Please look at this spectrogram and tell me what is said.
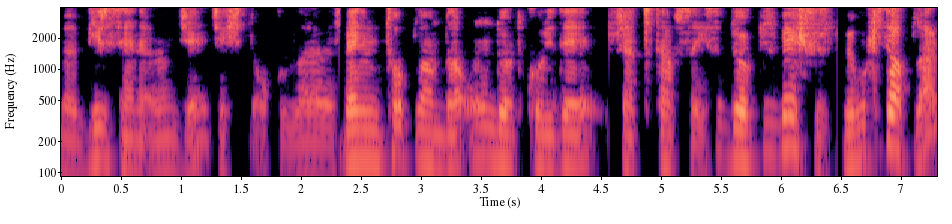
Bir sene önce çeşitli okullara ve benim toplamda 14 kolide uçak kitap sayısı 400-500. Ve bu kitaplar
